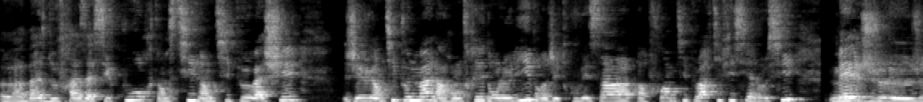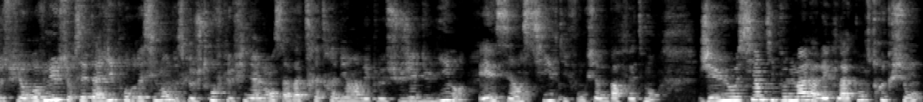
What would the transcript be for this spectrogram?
Euh, à base de phrases assez courtes, un style un petit peu haché j'ai eu un petit peu de mal à rentrer dans le livre, j'ai trouvé ça parfois un petit peu artificiel aussi, mais je, je suis revenue sur cet avis progressivement parce que je trouve que finalement ça va très très bien avec le sujet du livre et c'est un style qui fonctionne parfaitement. J'ai eu aussi un petit peu de mal avec la construction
